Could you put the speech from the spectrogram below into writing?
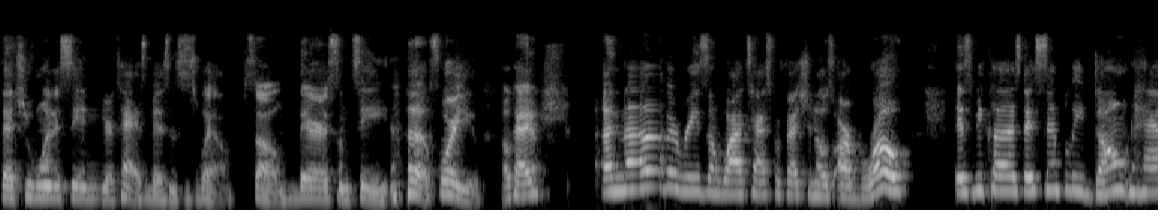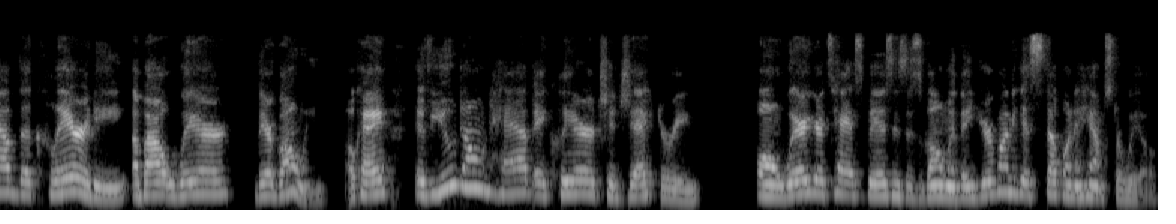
that you want to see in your tax business as well. So there's some tea for you. Okay. Another reason why tax professionals are broke is because they simply don't have the clarity about where they're going. Okay. If you don't have a clear trajectory on where your tax business is going, then you're going to get stuck on a hamster wheel.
